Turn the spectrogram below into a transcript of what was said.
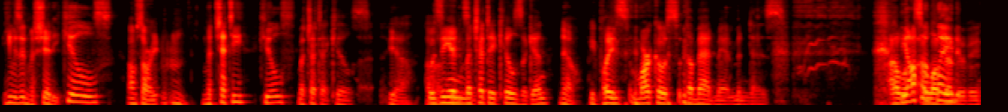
He was in Machete Kills. I'm sorry, Machete Kills. Machete kills. Yeah. Was uh, he in some- Machete kills again? No. He plays Marcos the Madman Mendez. I, He also played- that movie.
